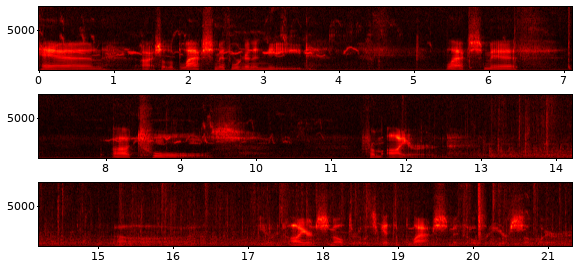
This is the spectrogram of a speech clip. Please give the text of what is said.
Can... Alright, so the blacksmith we're going to need. Blacksmith uh, tools from iron. Uh, you're an iron smelter. Let's get the blacksmith over here somewhere.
